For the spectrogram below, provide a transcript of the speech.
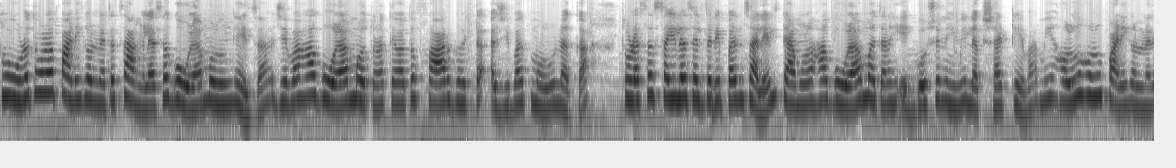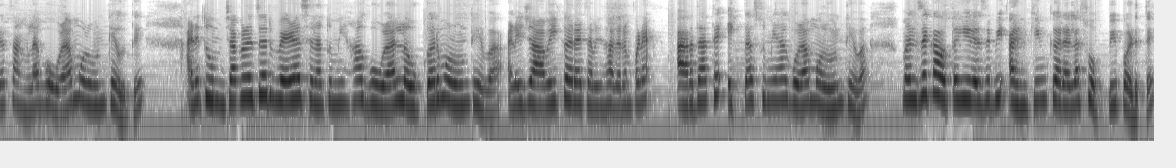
थोडं थोडं पाणी घालून याचा चांगल्याचा गोळा मळून घ्यायचा. जेव्हा हा गोळा मळतो ना तेव्हा तो फार घट्ट अजिबात मळू नका. थोडासा सैल असेल तरी पण चालेल. त्यामुळं हा गोळा मळताना एक गोष्ट नेहमी लक्षात ठेवा. मी हळूहळू पाणी घालून याचा चांगला गोळा मळून ठेवते. आणि तुमच्याकडे जर वेळ असेल ना तुम्ही हा गोळा लवकर मळून ठेवा आणि ज्यावेळी करायचा म्हणजे साधारणपणे अर्धा ते एक तास तुम्ही हा गोळा मळून ठेवा. म्हणजे काय होतं ही रेसिपी आणखीन करायला सोपी पडते.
